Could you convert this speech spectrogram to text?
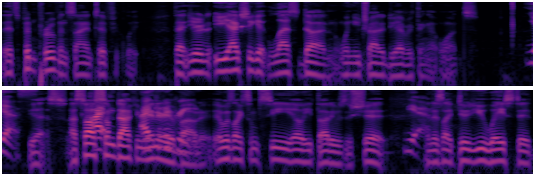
It's been proven scientifically that you're you actually get less done when you try to do everything at once. yes Yes, I saw I- some documentary about it. It was like some CEO. He thought he was a shit, yeah and it's like, dude, you wasted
